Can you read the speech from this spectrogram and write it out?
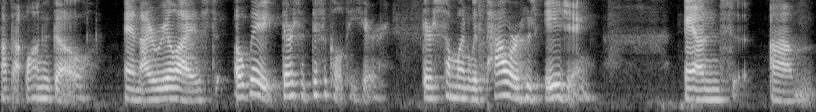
not that long ago, and I realized, oh wait, there's a difficulty here. There's someone with power who's aging, and um,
